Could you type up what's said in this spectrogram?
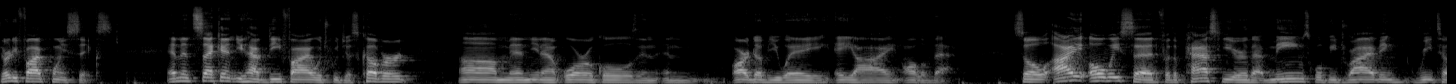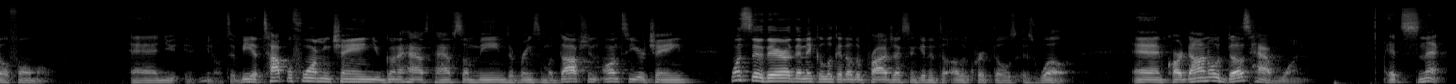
35.6. And then second, you have DeFi, which we just covered. Um, and you know, oracles and, and RWA, AI, all of that. So I always said for the past year that memes will be driving retail FOMO. And you you know, to be a top performing chain, you're gonna have to have some meme to bring some adoption onto your chain. Once they're there, then they can look at other projects and get into other cryptos as well. And Cardano does have one. It's SNEK.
